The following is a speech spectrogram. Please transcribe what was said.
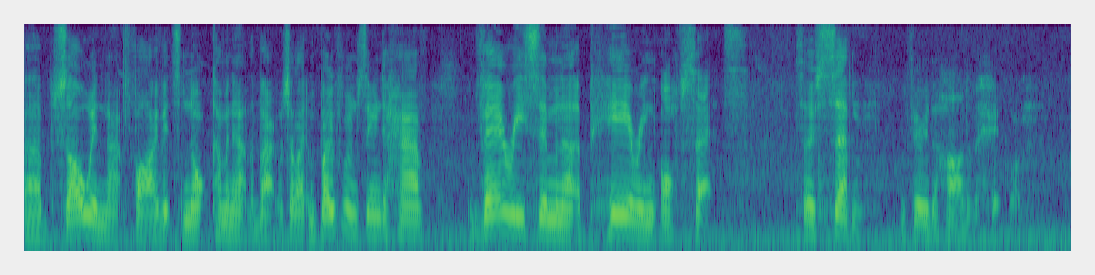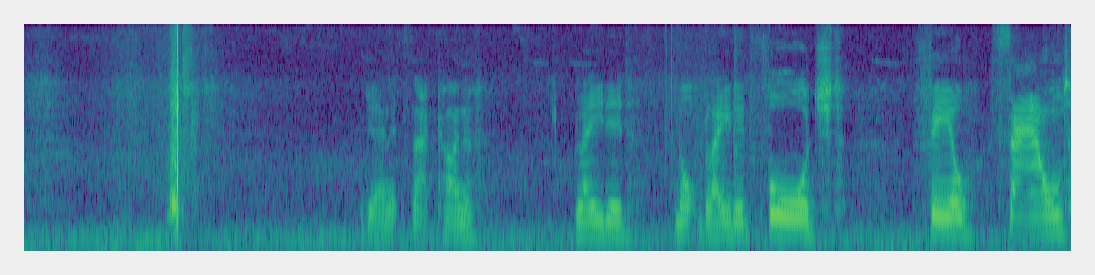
uh, sole in that five. It's not coming out the back, which I like. And both of them seem to have very similar appearing offsets. So seven, theory the harder the hit one. Again, it's that kind of bladed not bladed, forged feel, sound,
